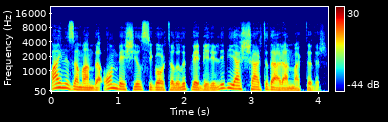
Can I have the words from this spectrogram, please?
aynı zamanda 15 yıl sigortalılık ve belirli bir yaş şartı da aranmaktadır.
